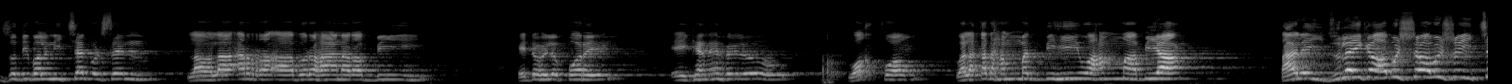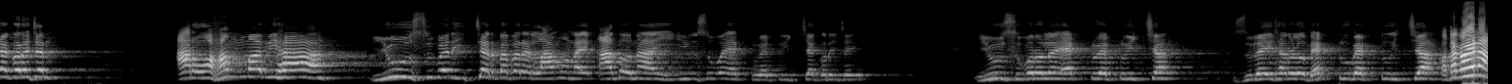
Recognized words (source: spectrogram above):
যদি বলেন ইচ্ছা করছেন, লাওলা আর বোরহান রব্বি, এটা হইল পরে, এইখানে হইল হাম্মাদ তাহলে জুলাইকে অবশ্য অবশ্যই ইচ্ছা করেছেন। আর ও হাম্মা বিহা ইউসুফের ইচ্ছার ব্যাপারে লামও নাই কাদও নাই। ইউসুফ একটু একটু ইচ্ছা করেছে। ইউসুফের হলো একটু একটু ইচ্ছা জুলাইখার হলো ব্যাক টু ব্যাক টু ইচ্ছা। কথা কয় না?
